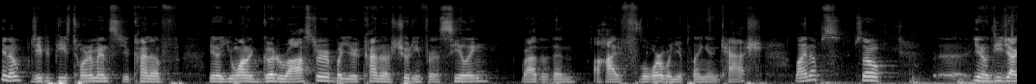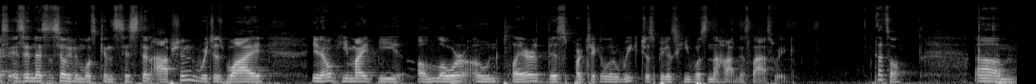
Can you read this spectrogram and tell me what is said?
You know, GPPs tournaments. You kind of you know you want a good roster, but you're kind of shooting for a ceiling rather than a high floor when you're playing in cash lineups. So, uh, you know, Djax isn't necessarily the most consistent option, which is why, you know, he might be a lower owned player this particular week just because he wasn't the hotness last week. That's all. Um,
